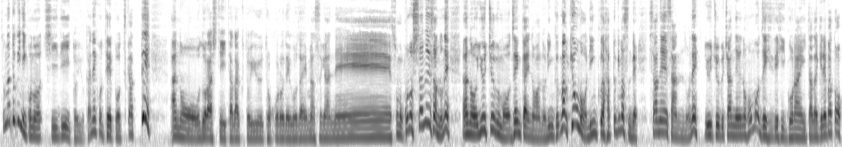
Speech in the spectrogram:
そんな時にこの CD というかね、このテープを使って、あの、踊らせていただくというところでございますがね、その、この久姉さんのね、あの、YouTube も前回のあのリンク、まあ今日もリンク貼っときますんで、久姉さんのね、YouTube チャンネルの方もぜひぜひご覧いただければと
